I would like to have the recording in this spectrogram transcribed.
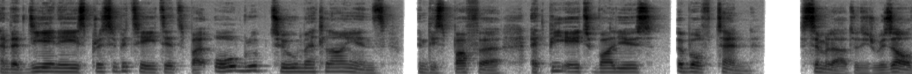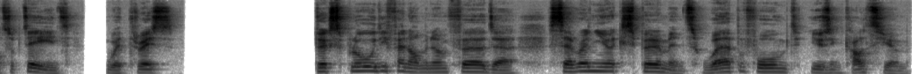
and that DNA is precipitated by all group 2 metal ions in this buffer at pH values above 10 similar to the results obtained with TRIS. To explore the phenomenon further, several new experiments were performed using calcium.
